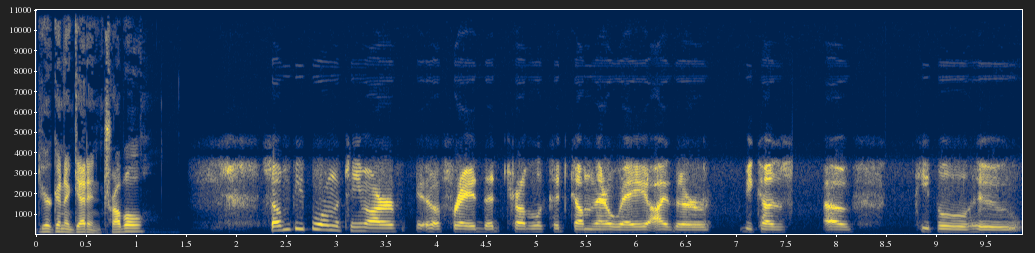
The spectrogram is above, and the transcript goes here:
you're going to get in trouble? Some people on the team are afraid that trouble could come their way either because of people who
